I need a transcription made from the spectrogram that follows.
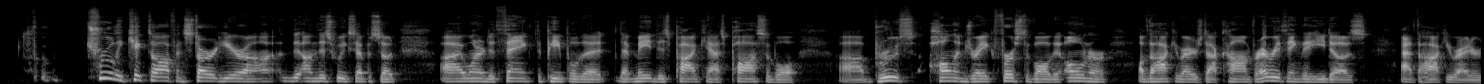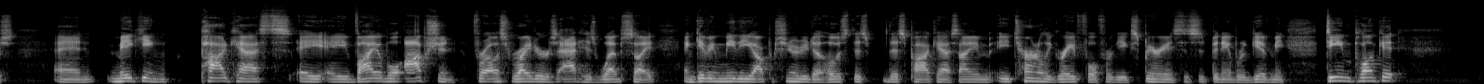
truly kicked off and started here on, on this week's episode. I wanted to thank the people that, that made this podcast possible. Uh, Bruce Hollendrake, first of all, the owner of thehockeywriters.com, for everything that he does at the Hockey Writers and making podcasts a, a viable option for us writers at his website and giving me the opportunity to host this this podcast. I am eternally grateful for the experience this has been able to give me. Dean Plunkett,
